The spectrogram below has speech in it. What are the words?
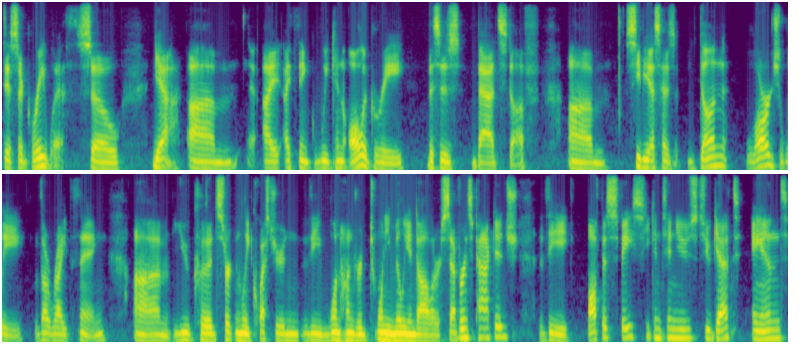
disagree with. So, yeah, um, I I think we can all agree this is bad stuff. Um, CBS has done largely the right thing. Um, you could certainly question the $120 million severance package, the office space he continues to get, and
